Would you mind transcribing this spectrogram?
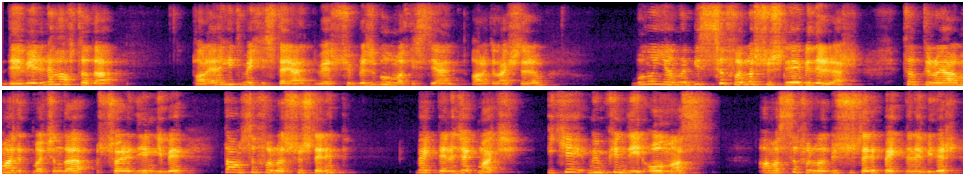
devirli haftada paraya gitmek isteyen ve sürprizi bulmak isteyen arkadaşlarım bunun yanını bir sıfırla süsleyebilirler. Tıpkı Real Madrid maçında söylediğim gibi tam sıfırla süslenip beklenecek maç. İki mümkün değil olmaz ama sıfırla bir süslenip beklenebilir.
